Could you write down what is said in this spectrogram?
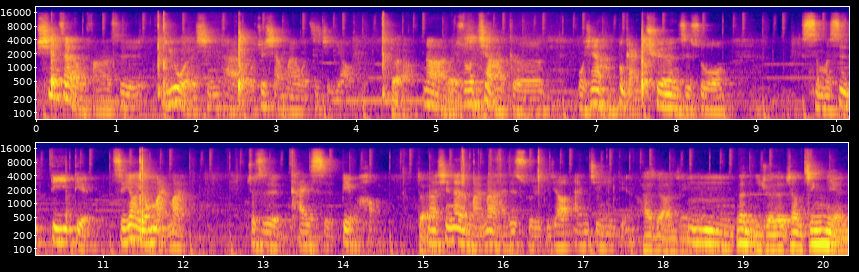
现在我反而是以我的心态，我就想买我自己要的。对啊。那你说价格，我现在很不敢确认是说什么是低点，只要有买卖，就是开始变好。对。那现在的买卖还是属于比较安静一点，还是比较安静一点。嗯。那你觉得像今年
